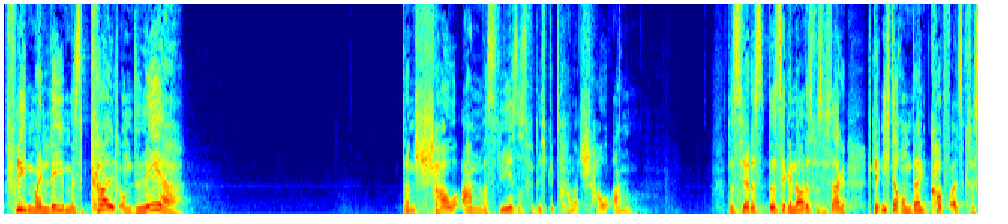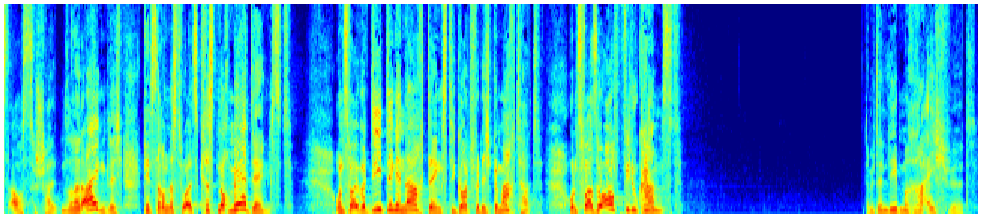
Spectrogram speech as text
Frieden. Mein Leben ist kalt und leer. Dann schau an, was Jesus für dich getan hat. Schau an. Das ist, ja das, das ist ja genau das, was ich sage. Es geht nicht darum, deinen Kopf als Christ auszuschalten, sondern eigentlich geht es darum, dass du als Christ noch mehr denkst. Und zwar über die Dinge nachdenkst, die Gott für dich gemacht hat. Und zwar so oft, wie du kannst. Damit dein Leben reich wird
